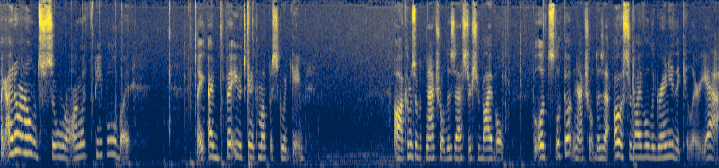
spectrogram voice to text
Like, I don't know what's so wrong with people, but like, I bet you it's gonna come up with Squid Game. Ah, it comes up with natural disaster survival. But let's look up natural disaster. Oh, survival the granny the killer. Yeah.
